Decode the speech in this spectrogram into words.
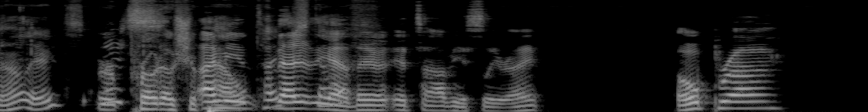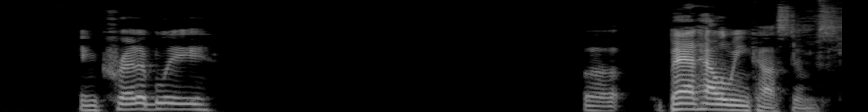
Oh, there's or It's- proto Chappelle I mean, type that- stuff. yeah, there- it's obviously right. Oprah, incredibly uh, bad Halloween costumes.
